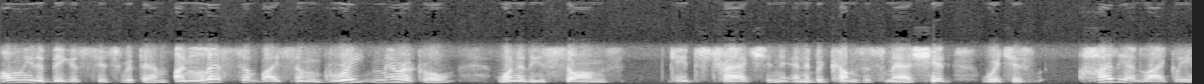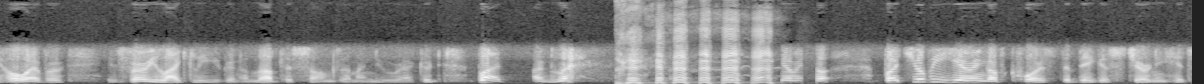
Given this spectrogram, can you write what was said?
only the biggest hits with them, unless some, by some great miracle one of these songs gets traction and it becomes a smash hit, which is highly unlikely. However, it's very likely you're going to love the songs on my new record. But unless But you'll be hearing, of course, the biggest Journey hits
